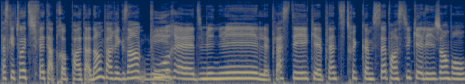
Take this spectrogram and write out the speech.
parce que toi, tu fais ta propre pâte à dents, par exemple, Oui. pour euh, diminuer le plastique, plein de petits trucs comme ça. Penses-tu que les gens vont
